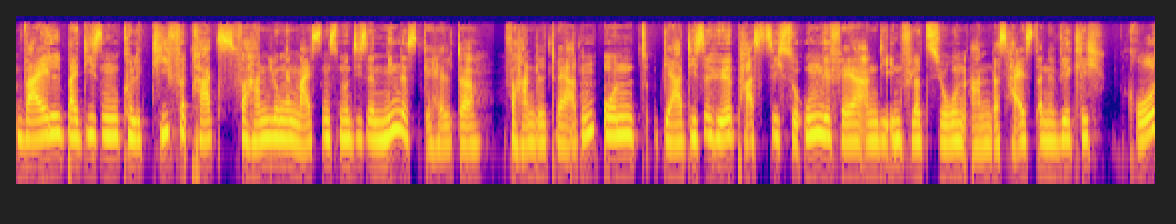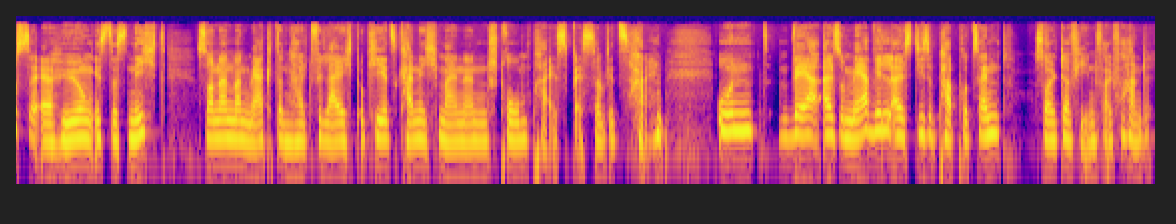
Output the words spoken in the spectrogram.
weil bei diesen Kollektivvertragsverhandlungen meistens nur diese Mindestgehälter verhandelt werden. Und ja, diese Höhe passt sich so ungefähr an die Inflation an. Das heißt, eine wirklich große Erhöhung ist das nicht, sondern man merkt dann halt vielleicht, okay, jetzt kann ich meinen Strompreis besser bezahlen. Und wer also mehr will als diese paar Prozent, sollte auf jeden Fall verhandeln.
